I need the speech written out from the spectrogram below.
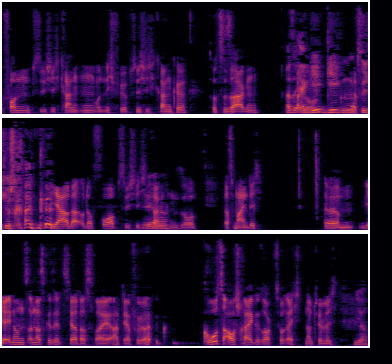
von psychisch Kranken und nicht für psychisch Kranke, sozusagen. Also, eher also, ge gegen das- psychisch Kranke. Ja, oder, oder vor psychisch Ja. Kranken, so, das meinte ich. Ähm, wir erinnern uns an das Gesetz ja, das war, hat ja für große Aufschrei gesorgt, zu Recht natürlich. Ja.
